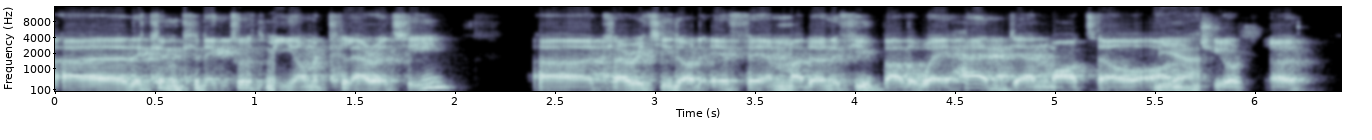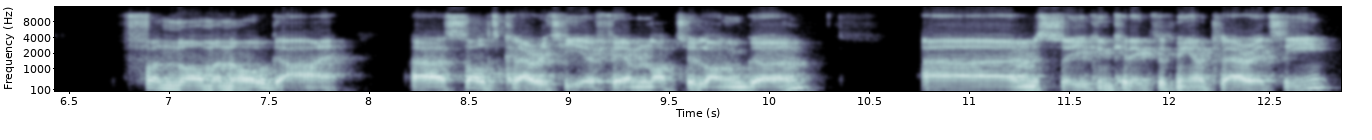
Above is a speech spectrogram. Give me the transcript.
Uh, they can connect with me on Clarity, uh, clarity.fm. I don't know if you've, by the way, had Dan Martell on Yeah. to your show. Phenomenal guy. Uh, sold Clarity FM not too long ago. Um, so you can connect with me on Clarity.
